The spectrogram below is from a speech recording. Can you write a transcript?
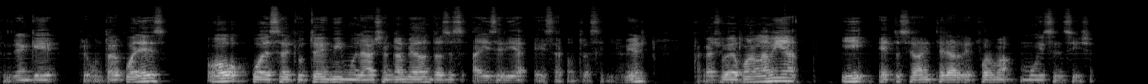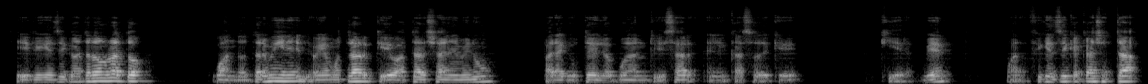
tendrían que preguntar cuál es, o puede ser que ustedes mismos la hayan cambiado, entonces ahí sería esa contraseña. Bien, acá yo voy a poner la mía y esto se va a instalar de forma muy sencilla. Fíjense que va a tardar un rato. Cuando termine, le voy a mostrar que va a estar ya en el menú para que ustedes lo puedan utilizar en el caso de que quieran. Bien. Bueno, fíjense que acá ya está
